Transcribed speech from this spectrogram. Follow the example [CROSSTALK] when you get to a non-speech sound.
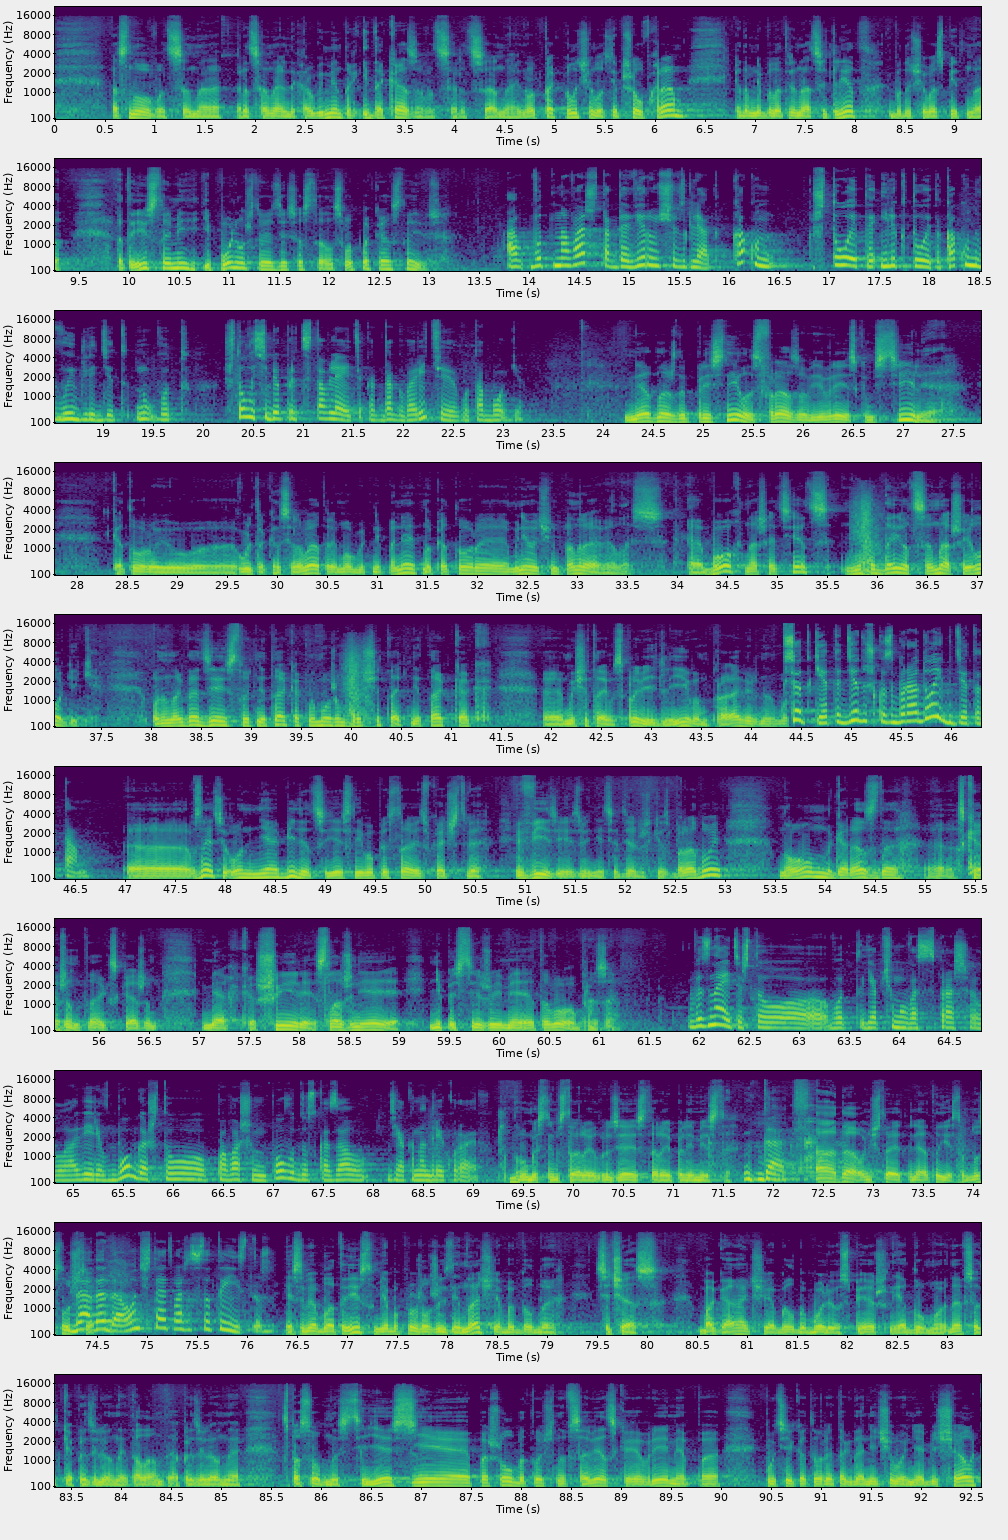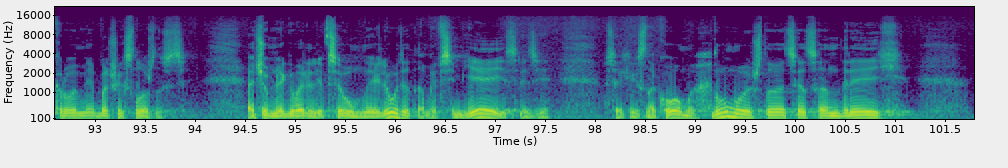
основываться на рациональных аргументах и доказываться рационально. Вот так получилось. Я пришел в храм, когда мне было 13 лет, будучи воспитан атеистами, и понял, что я здесь останусь. Вот пока остаюсь. А вот на ваш тогда верующий взгляд, как он, что это или кто это, как он выглядит? Ну вот, что вы себе представляете, когда говорите вот о Боге? Мне однажды приснилась фраза в еврейском стиле, которую э, ультраконсерваторы могут не понять, но которая мне очень понравилась. Э, Бог, наш Отец, не поддается нашей логике. Он иногда действует не так, как мы можем просчитать, не так, как э, мы считаем справедливым, правильным. Все-таки это дедушка с бородой где-то там? Вы знаете, он не обидится, если его представить в качестве, в виде, извините, дедушки с бородой, но он гораздо, э, скажем так, скажем, мягко, шире, сложнее, непостижимее этого образа. Вы знаете, что вот я почему вас спрашивала о вере в Бога, что по вашему поводу сказал диакон Андрей Кураев? Ну, мы с ним старые друзья и старые полемисты. Да. А, да, он считает меня атеистом. Ну, слушайте, Да, да, да. Он считает вас атеистом. если бы я был атеистом, я бы прожил жизнь иначе, я бы был бы сейчас богаче, я был бы более успешен, я думаю, да, все-таки определенные таланты, определенные способности есть. Не пошел бы точно в советское время по пути, который тогда ничего не обещал, кроме больших сложностей. О чем мне говорили все умные люди, там и в семье, и среди всяких знакомых. Думаю, что отец Андрей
